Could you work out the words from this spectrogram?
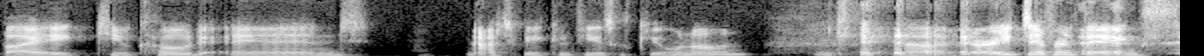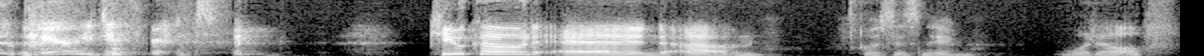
by q code and not to be confused with QAnon. Uh, very different things. very different. Q Code and um, what's his name? Wood Elf,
